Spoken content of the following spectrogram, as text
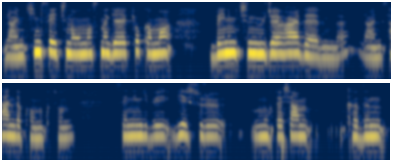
Yani kimse için olmasına gerek yok ama benim için mücevher değerinde. Yani sen de konuktun. Senin gibi bir sürü muhteşem kadın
